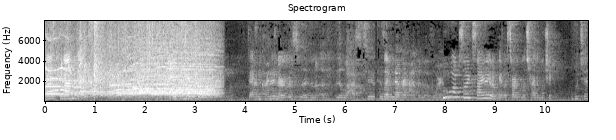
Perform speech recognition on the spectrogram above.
Las Trancas. I'm kind of nervous with the, the last two because I've never had them before. Ooh, I'm so excited. Okay, let's start. Let's try the buche. Buche.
